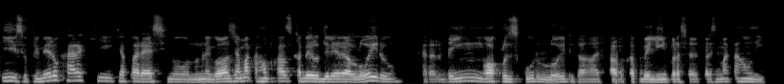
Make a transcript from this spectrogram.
Isso, o primeiro cara que, que aparece no, no negócio é macarrão por causa do cabelo dele era loiro, cara era bem óculos escuro, loiro e tal, aí ficava o cabelinho parecendo, parecendo macarrãozinho.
